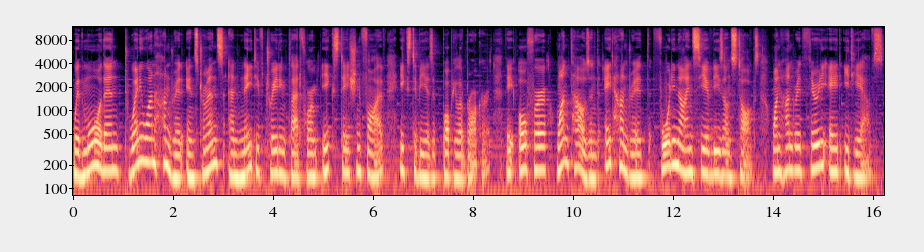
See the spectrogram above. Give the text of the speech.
With more than 2100 instruments and native trading platform XStation 5, XTB is a popular broker. They offer 1849 CFDs on stocks, 138 ETFs,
